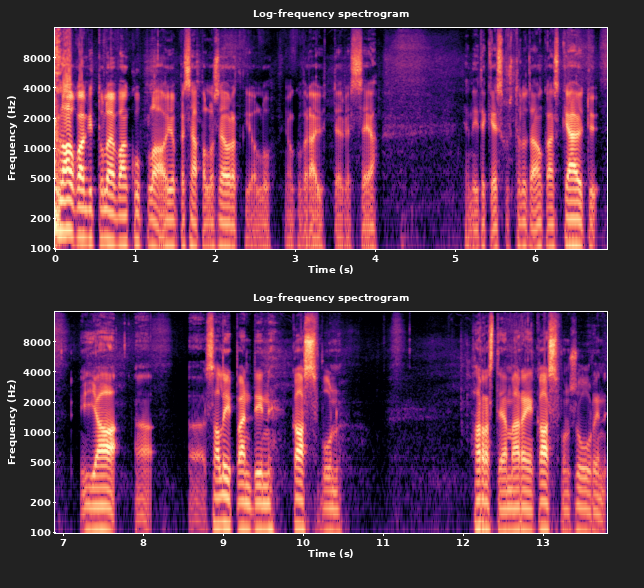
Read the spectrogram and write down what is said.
Laukaankin tulevaan kuplaa on jo pesäpalloseuratkin ollut jonkun verran yhteydessä, ja, ja niitä keskusteluita on myös käyty. Ja äh, salibändin kasvun, harrastajamäärien kasvun suurin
